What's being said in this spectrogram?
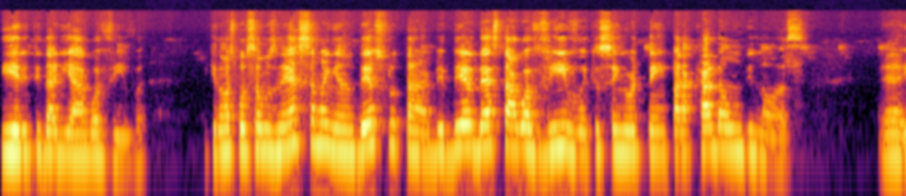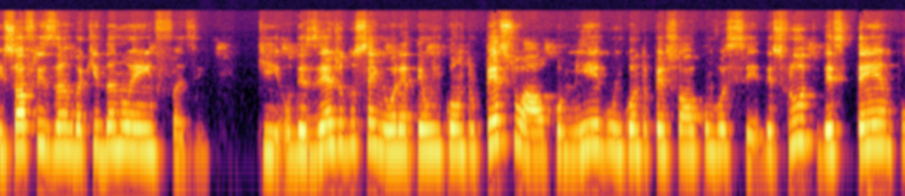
e ele te daria água viva. Que nós possamos nessa manhã desfrutar, beber desta água viva que o Senhor tem para cada um de nós. É, e só frisando aqui, dando ênfase, que o desejo do Senhor é ter um encontro pessoal comigo, um encontro pessoal com você. Desfrute desse tempo,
